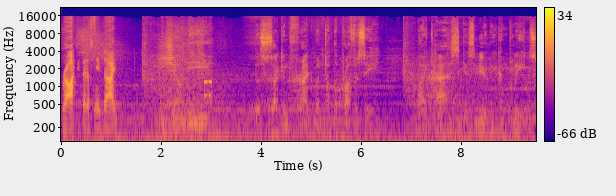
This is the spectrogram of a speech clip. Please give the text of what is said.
rock that doesn't need to die. shall be the second fragment of the prophecy. My task is nearly complete.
